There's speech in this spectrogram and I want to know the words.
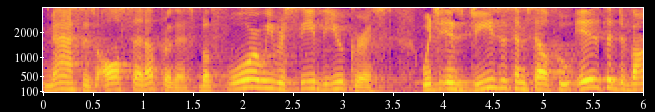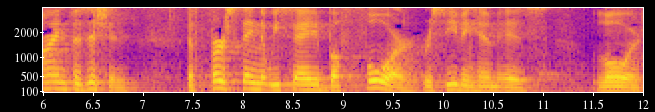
Mass is all set up for this. Before we receive the Eucharist, which is Jesus Himself, who is the divine physician, the first thing that we say before receiving Him is, Lord,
